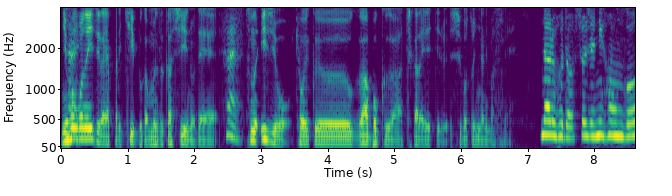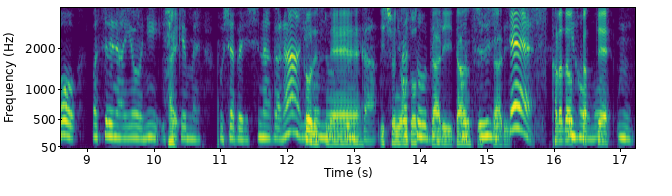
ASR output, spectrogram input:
日本語の維持がやっぱりキープが難しいので、はい。その維持を教育が僕が力入れてる仕事になりますね。なるほど。それで日本語を忘れないように一生懸命おしゃべりしながら、日そうです本のね文化、一緒に踊ったりダンスしたり体を使ってうん。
